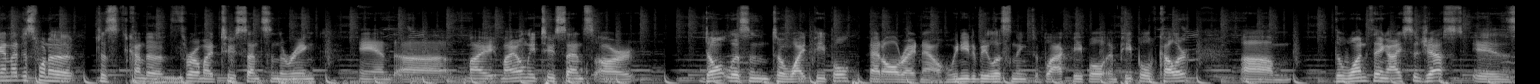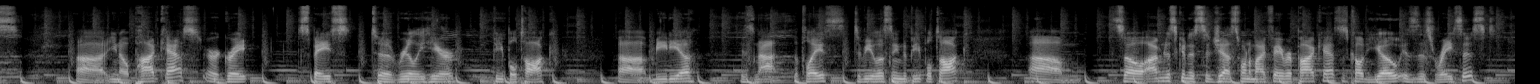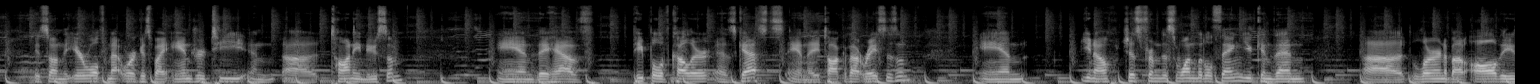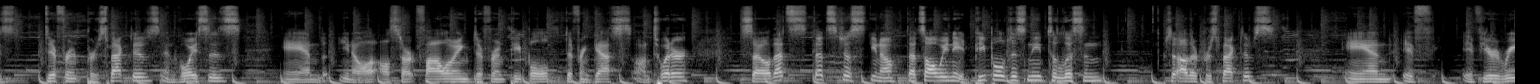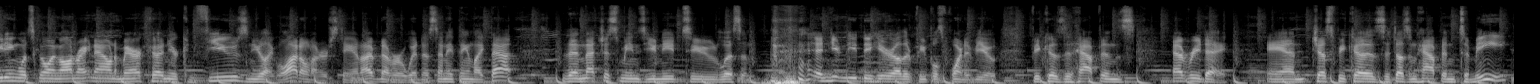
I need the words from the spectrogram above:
Again, I just want to just kind of throw my two cents in the ring, and uh, my my only two cents are don't listen to white people at all right now. We need to be listening to black people and people of color. Um, the one thing I suggest is, uh, you know, podcasts are a great space to really hear people talk. Uh, media is not the place to be listening to people talk. Um, so I'm just going to suggest one of my favorite podcasts. It's called Yo, Is This Racist? It's on the Earwolf Network. It's by Andrew Ti and uh, Tawny Newsome. And they have people of color as guests and they talk about racism. And, you know, just from this one little thing, you can then uh, learn about all these different perspectives and voices. And you know, I'll, I'll start following different people, different guests on Twitter. So that's that's just you know that's all we need. People just need to listen to other perspectives. And if if you're reading what's going on right now in America and you're confused and you're like, well, I don't understand, I've never witnessed anything like that, then that just means you need to listen and you need to hear other people's point of view because it happens every day. And just because it doesn't happen to me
